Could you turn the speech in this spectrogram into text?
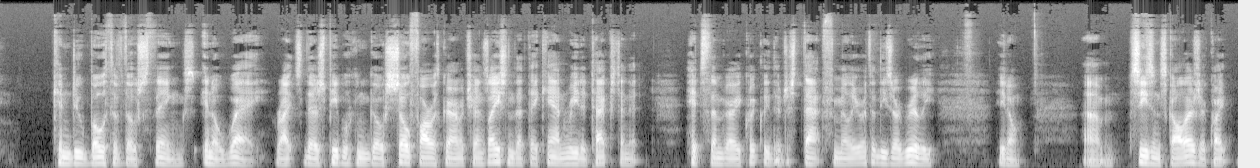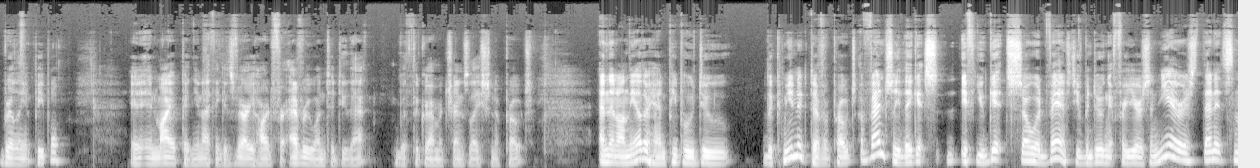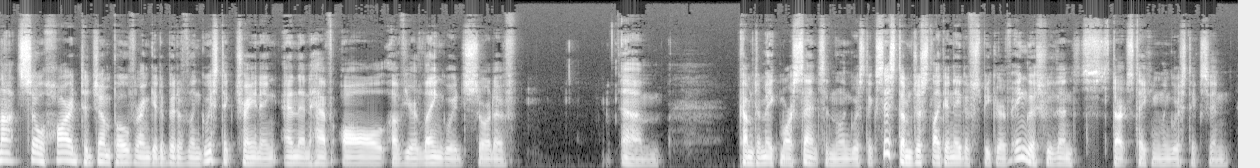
can do both of those things in a way, right? So there's people who can go so far with grammar translation that they can read a text and it hits them very quickly. They're just that familiar with it. These are really, you know, um, seasoned scholars are quite brilliant people. In, in my opinion, I think it's very hard for everyone to do that with the grammar translation approach. And then on the other hand, people who do the communicative approach, eventually they get, if you get so advanced, you've been doing it for years and years, then it's not so hard to jump over and get a bit of linguistic training and then have all of your language sort of, um, come to make more sense in the linguistic system, just like a native speaker of English who then starts taking linguistics in,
